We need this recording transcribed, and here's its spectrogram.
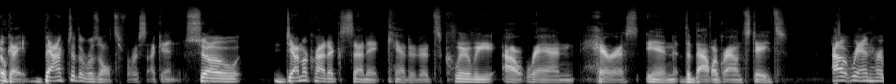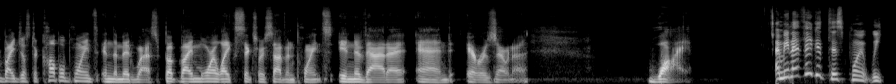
Okay, back to the results for a second. So Democratic Senate candidates clearly outran Harris in the battleground states. Outran her by just a couple points in the Midwest, but by more like six or seven points in Nevada and Arizona. Why? I mean, I think at this point we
